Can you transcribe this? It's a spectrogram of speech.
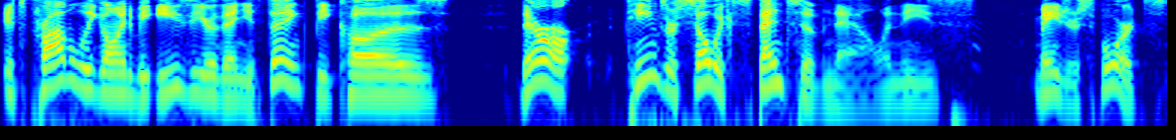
It's probably going to be easier than you think because there are teams are so expensive now in these major sports,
